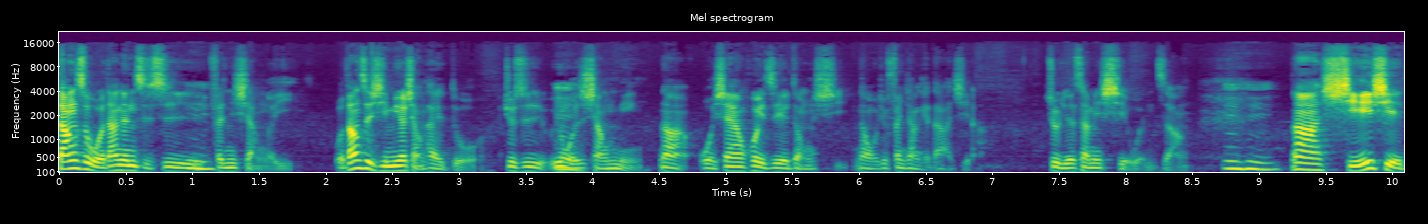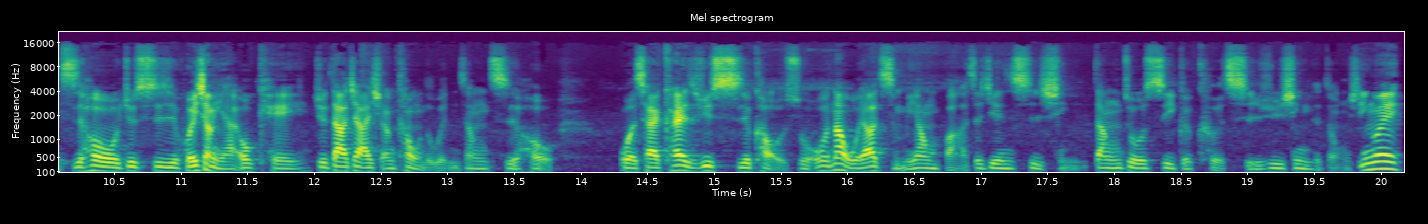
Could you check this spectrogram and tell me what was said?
当时我当然只是分享而已。嗯我当时其实没有想太多，就是因为我是乡民，嗯、那我现在会这些东西，那我就分享给大家，就我在上面写文章。嗯哼，那写一写之后，就是回想也还 OK，就大家还喜欢看我的文章之后，我才开始去思考说，哦，那我要怎么样把这件事情当做是一个可持续性的东西？因为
